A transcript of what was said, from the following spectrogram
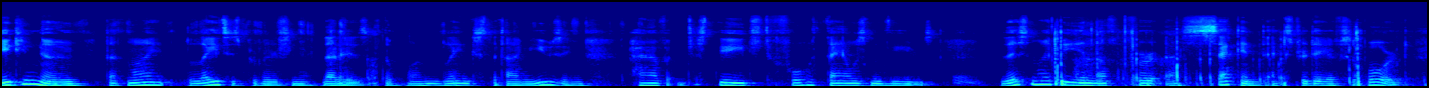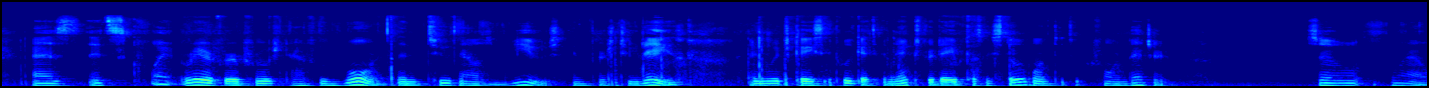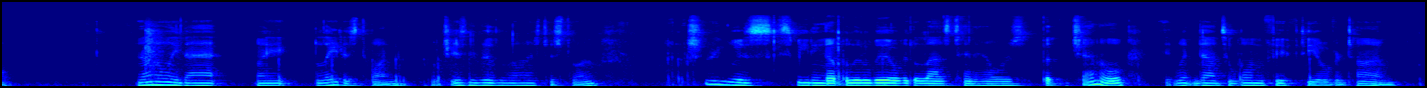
Did you know that my latest promotion, that is, the one links that I'm using, have just reached 4,000 views? This might be enough for a second extra day of support, as it's quite rare for a promotion to have more than 2,000 views in the first two days, in which case it will get an extra day because I still wanted to perform better. So, wow. Not only that, my latest one, which isn't really the latest one, actually was speeding up a little bit over the last 10 hours, but the channel, it went down to 150 over time.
